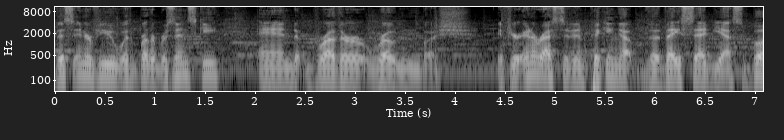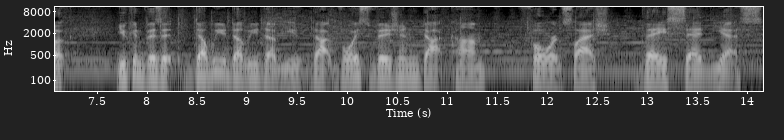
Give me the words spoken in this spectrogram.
this interview with Brother Brzezinski and Brother Rodenbush. If you're interested in picking up the They Said Yes book, you can visit www.voicevision.com forward slash They Said Yes.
